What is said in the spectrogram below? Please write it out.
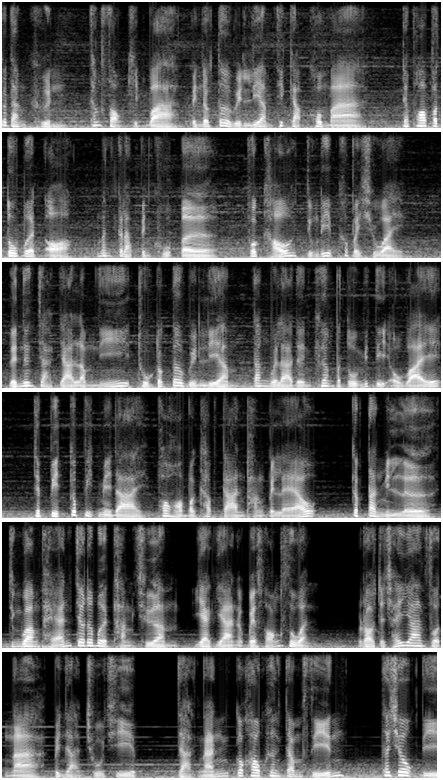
ก็ดังขึ้น ทั้งสองคิดว่าเป็นดรวิลเลียมที่กลับเข้ามา แต่พอประตูเปิดออกมันกลับเป็นคูเปอร์ พวกเขาจึงรีบเข้าไปช่วยและเนื่องจากยานลำนี้ถูกดรวิลเลียมตั้งเวลาเดินเครื่องประตูมิติเอาไว้ จะปิดก็ปิดไม่ได้เพราะหอบังคับการพังไปแล้ว กัปตันมิลเลอร์จึงวางแผนจะระเบิดถังเชื่อม แยกยานออกเป็นสองส่วน เราจะใช้ยานส่วนหน้าเป็นยานชูชีพ จากนั้นก็เข้าเครื่องจำศีล ถ้าโชคดี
